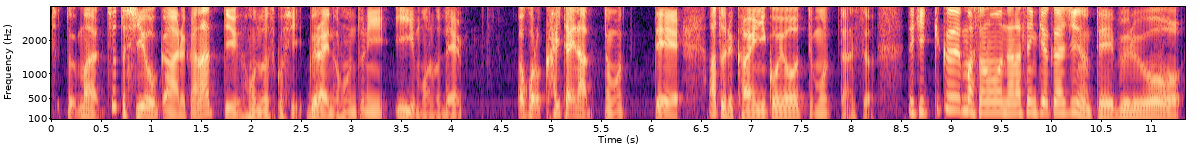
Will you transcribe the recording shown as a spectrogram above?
ちょっとまあちょっと使用感あるかなっていうほんの少しぐらいの本当にいいもので、あ、これ買いたいなって思って、後で買いに来ようって思ったんですよ。で、結局、まあ、その7980円のテーブルを、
